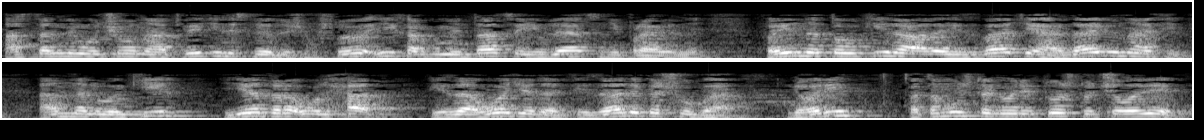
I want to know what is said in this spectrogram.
остальные ученые ответили следующим, что их аргументация является неправильной. Фаинна таукиля аля избати аля юнафи, анна лвакиль ядра ульхат, иза ваджада физалика шуба. Говорит, потому что говорит то, что человек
